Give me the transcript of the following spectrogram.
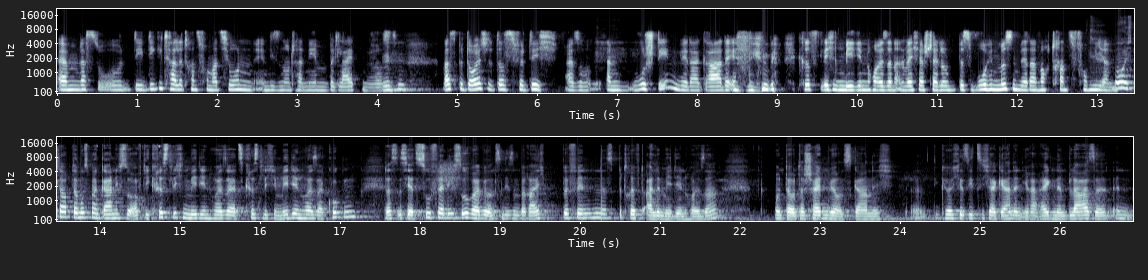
ähm, dass du die digitale Transformation in diesen Unternehmen begleiten wirst. Mhm. Was bedeutet das für dich? Also an wo stehen wir da gerade in den christlichen Medienhäusern, an welcher Stelle und bis wohin müssen wir da noch transformieren? Oh, ich glaube, da muss man gar nicht so auf die christlichen Medienhäuser als christliche Medienhäuser gucken. Das ist jetzt zufällig so, weil wir uns in diesem Bereich befinden. Es betrifft alle Medienhäuser. Und da unterscheiden wir uns gar nicht. Die Kirche sieht sich ja gerne in ihrer eigenen Blase. In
